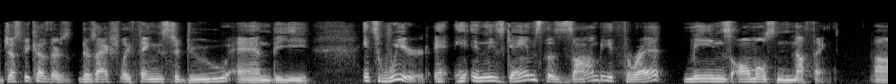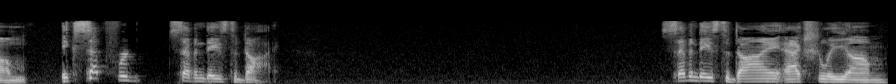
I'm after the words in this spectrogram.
just because there's there's actually things to do and the it's weird in, in these games the zombie threat means almost nothing um, except for seven days to die. Seven days to die actually um,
